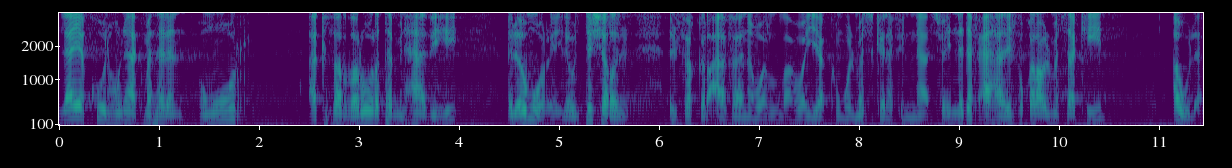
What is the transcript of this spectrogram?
لا يكون هناك مثلا أمور أكثر ضرورة من هذه الأمور. يعني لو انتشر الفقر عافانا والله وإياكم والمسكنة في الناس فإن دفعها للفقراء والمساكين أولى.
